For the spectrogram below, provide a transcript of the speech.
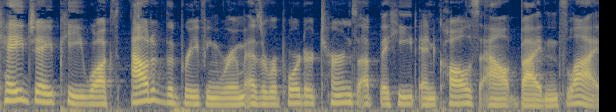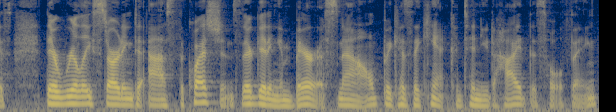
KJP walks out of the briefing room as a reporter turns up the heat and calls out Biden's lies. They're really starting to ask the questions. They're getting embarrassed now because they can't continue to hide this whole thing.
